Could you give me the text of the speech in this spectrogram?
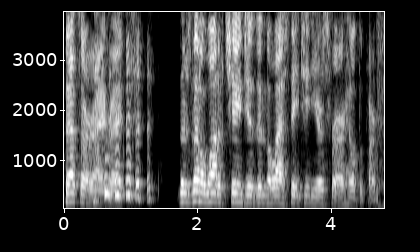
That's all right, right? there's been a lot of changes in the last 18 years for our health department.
